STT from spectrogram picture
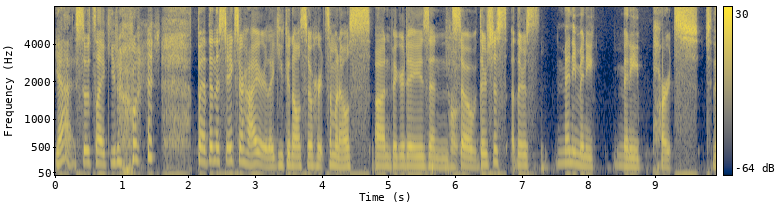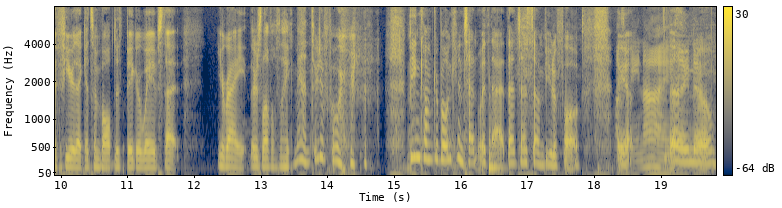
Yeah, so it's like you know, but then the stakes are higher. Like you can also hurt someone else on bigger days, and so there's just there's many many many parts to the fear that gets involved with bigger waves. That you're right. There's levels like man, three to four, being comfortable and content with that. That does sound beautiful. Must yeah, nice. I know.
